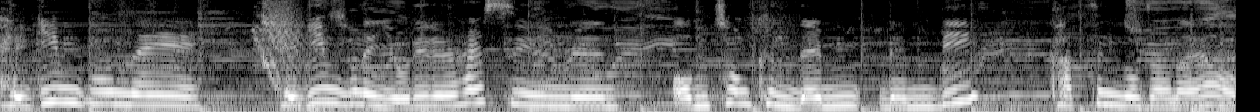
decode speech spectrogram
100인분의 100인분의 요리를 할 수 있는 엄청 큰 냄, 냄비 같은 거잖아요.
